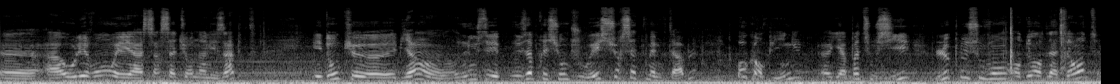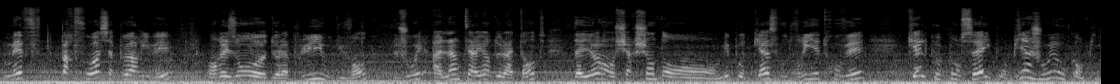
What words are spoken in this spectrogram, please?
à Oléron et à Saint-Saturnin-les-Aptes. Et donc euh, eh euh, nous, apprécions de jouer sur cette même table au camping, il n'y a pas de souci. Le plus souvent en dehors de la tente, mais parfois ça peut arriver, en raison euh, de la pluie ou du vent, de jouer à l'intérieur de la tente. D'ailleurs, en cherchant dans mes podcasts, vous devriez trouver quelques conseils pour bien jouer au camping.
